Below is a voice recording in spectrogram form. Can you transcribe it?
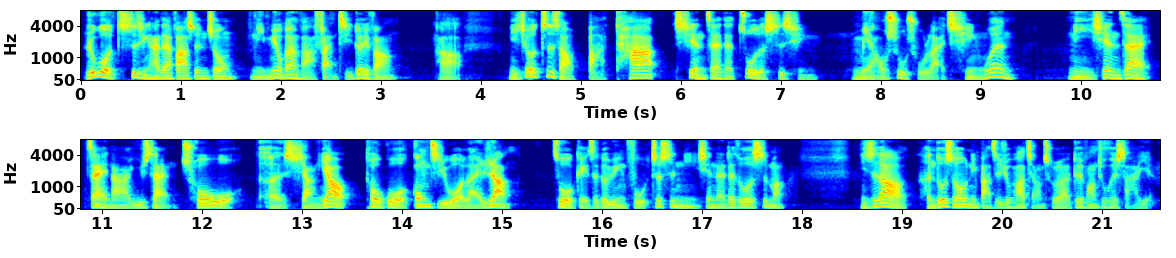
如果事情还在发生中，你没有办法反击对方，啊，你就至少把他现在在做的事情描述出来。请问你现在在拿雨伞戳我，呃，想要透过攻击我来让座给这个孕妇，这是你现在在做的事吗？你知道，很多时候你把这句话讲出来，对方就会傻眼了。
